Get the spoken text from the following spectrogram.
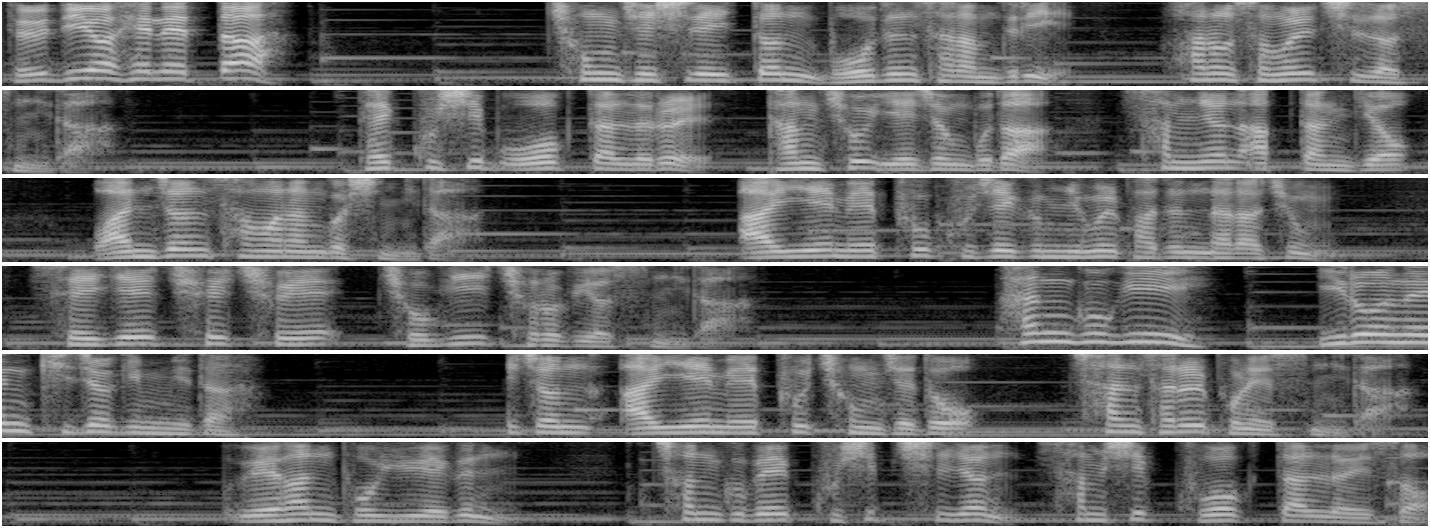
드디어 해냈다. 총재실에 있던 모든 사람들이 환호성을 질렀습니다. 195억 달러를 당초 예정보다 3년 앞당겨 완전 상환한 것입니다. IMF 구제금융을 받은 나라 중 세계 최초의 조기 졸업이었습니다. 한국이 이뤄낸 기적입니다. 이전 IMF 총재도 찬사를 보냈습니다. 외환 보유액은 1997년 39억 달러에서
